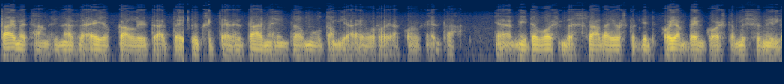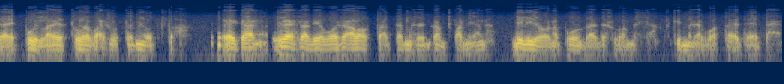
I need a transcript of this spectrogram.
taimethan sinänsä ei ole kalliita, että yksittäisen taimen hinta on muutamia euroja korkeintaan. Ja niitä voisi myös saada jostakin ojanpenkoista, missä niillä ei, puilla ei ole tulevaisuutta, niin ottaa. Eiköhän Yleisradio voisi aloittaa tämmöisen kampanjan miljoona puuntaita Suomessa kymmenen vuotta eteenpäin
